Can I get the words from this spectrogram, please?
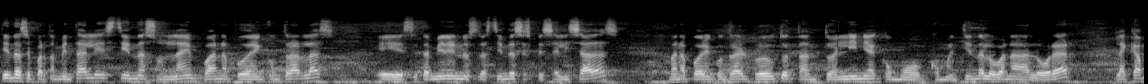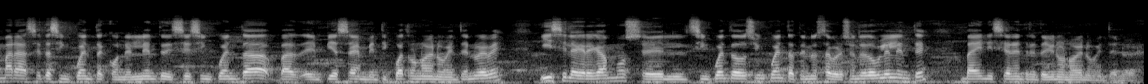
Tiendas departamentales, tiendas online, van a poder encontrarlas, este, también en nuestras tiendas especializadas van a poder encontrar el producto tanto en línea como, como en tienda lo van a lograr. La cámara Z50 con el lente de C50 empieza en 24,999 y si le agregamos el 50-250 teniendo esta versión de doble lente va a iniciar en 31,999.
